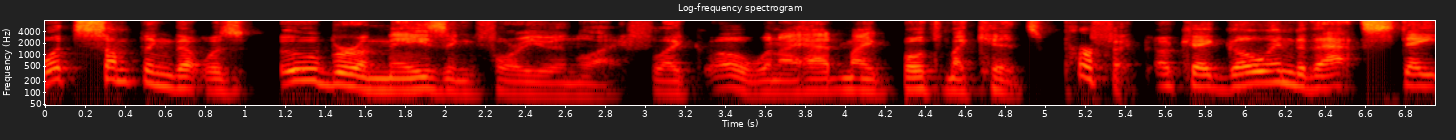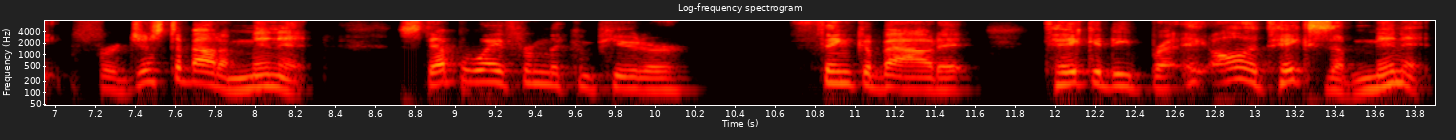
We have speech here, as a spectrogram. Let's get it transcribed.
what's something that was uber amazing for you in life? Like oh when i had my both my kids. Perfect. Okay go into that state for just about a minute. Step away from the computer think about it take a deep breath. All it takes is a minute.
